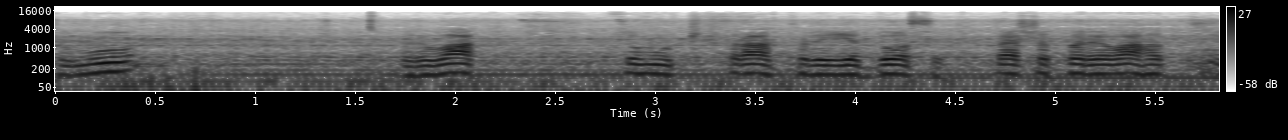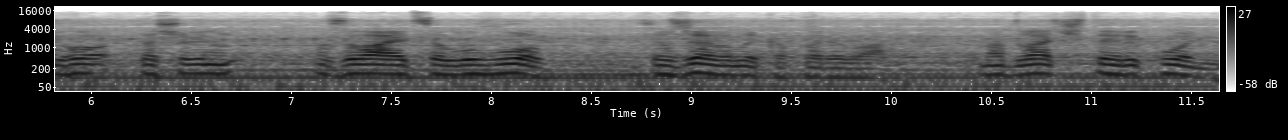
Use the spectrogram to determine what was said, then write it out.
Тому переваг в цьому тракторі є досить. Перша перевага його, те, що він називається лувол. Це вже велика перевага. На 24 коні.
